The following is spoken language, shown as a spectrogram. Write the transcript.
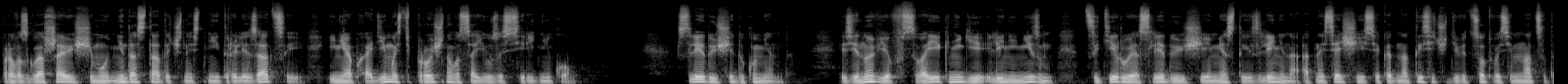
провозглашающему недостаточность нейтрализации и необходимость прочного союза с середняком. Следующий документ Зиновьев в своей книге Ленинизм, цитируя следующее место из Ленина, относящееся к 1918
